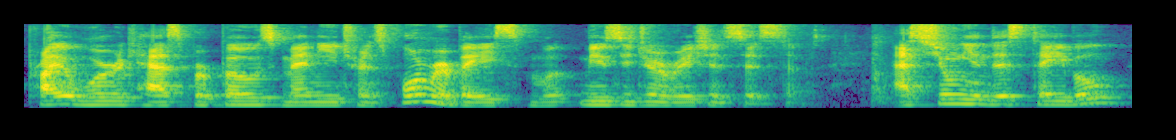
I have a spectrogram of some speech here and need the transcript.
prior work has proposed many transformer-based music generation systems. As shown in this table,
